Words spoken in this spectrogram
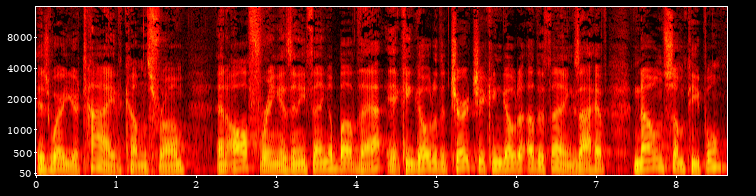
is where your tithe comes from. An offering is anything above that. It can go to the church, it can go to other things. I have known some people,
